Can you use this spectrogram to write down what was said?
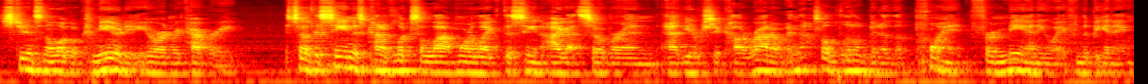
students in the local community who are in recovery. So the scene is kind of looks a lot more like the scene I got sober in at University of Colorado, and that was a little bit of the point for me anyway from the beginning.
